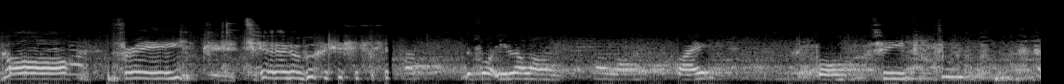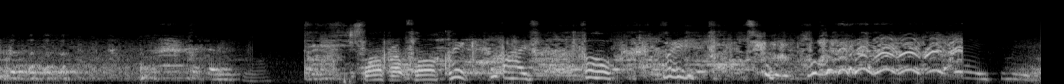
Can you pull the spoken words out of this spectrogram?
four, three, two. The floor is lava. Five, four, three, two. It's lava up floor. Quick. Five, four, three, two, one. Hey, she made it.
